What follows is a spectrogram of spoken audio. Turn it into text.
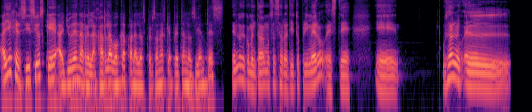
¿hay ejercicios que ayuden a relajar la boca para las personas que aprietan los dientes? Es lo que comentábamos hace ratito. Primero, este, eh, usar el,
